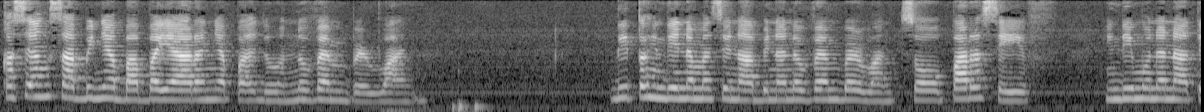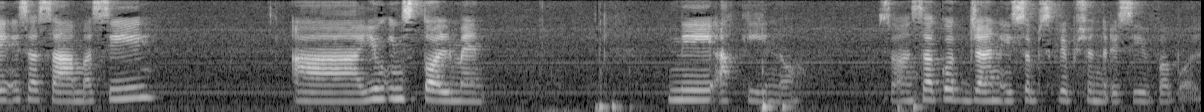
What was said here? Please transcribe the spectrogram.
kasi ang sabi niya babayaran niya pa doon November 1 dito hindi naman sinabi na November 1. So, para safe, hindi muna natin isasama si uh, yung installment ni Aquino. So, ang sagot dyan is subscription receivable.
